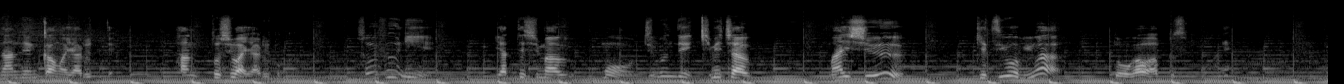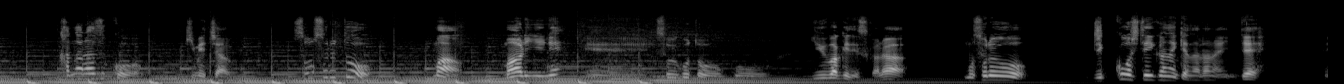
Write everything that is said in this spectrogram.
何年間はやるって。半年はやるとか。そういう風にやってしまう。もう自分で決めちゃう。毎週月曜日は動画をアップするとかね必ずこう決めちゃうそうするとまあ周りにね、えー、そういうことをこう言うわけですからもうそれを実行していかなきゃならないんで、え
